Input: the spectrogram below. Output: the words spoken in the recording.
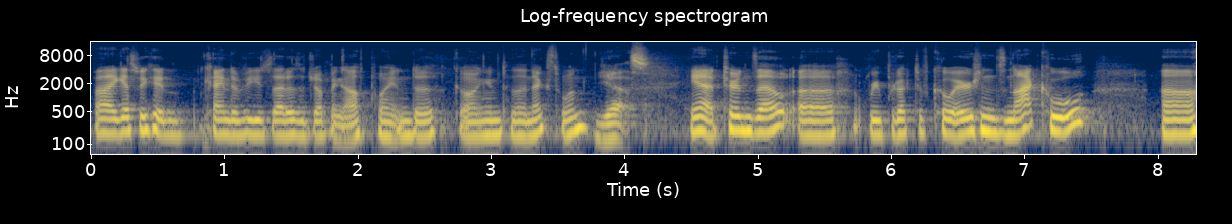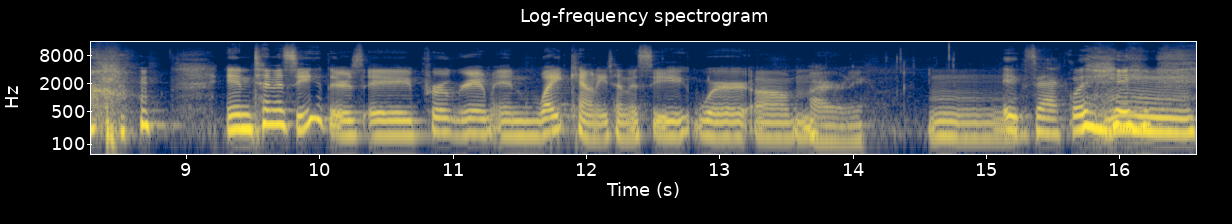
but I guess we could kind of use that as a jumping off point into going into the next one. Yes. Yeah, it turns out uh, reproductive coercion's not cool. Uh, in Tennessee, there's a program in White County, Tennessee, where um, Irony. Exactly.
